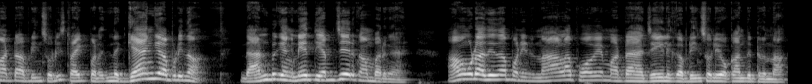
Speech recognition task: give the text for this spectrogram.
மாட்டேன் அப்படின்னு சொல்லி ஸ்ட்ரைக் பண்ணேன் இந்த கேங்கே அப்படி தான் இந்த அன்புக்கு எங்கள் நேற்று எப்ஜே இருக்கான் பாருங்க. அவன் கூட அதே தான் பண்ணிட்டு நான்லாம் போவே மாட்டேன் ஜெயிலுக்கு அப்படின்னு சொல்லி உட்காந்துட்டு இருந்தான்.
